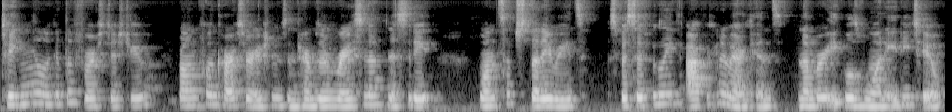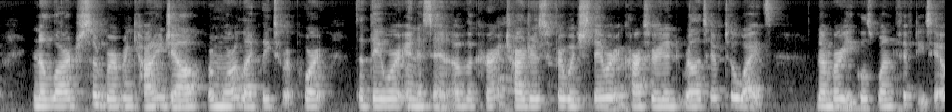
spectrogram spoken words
Taking a look at the first issue, wrongful incarcerations in terms of race and ethnicity, one such study reads specifically, African Americans, number equals 182, in a large suburban county jail were more likely to report that they were innocent of the current charges for which they were incarcerated relative to whites, number equals 152,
